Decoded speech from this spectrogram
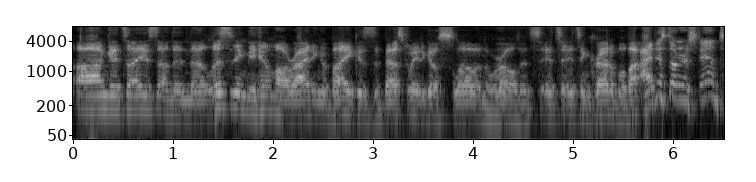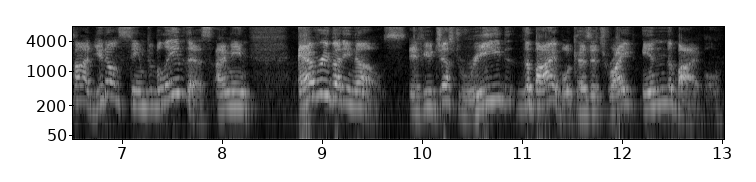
I'm going to tell you something. Uh, listening to him while riding a bike is the best way to go slow in the world. It's it's it's incredible. But I just don't understand, Todd. You don't seem to believe this. I mean, everybody knows if you just read the Bible because it's right in the Bible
